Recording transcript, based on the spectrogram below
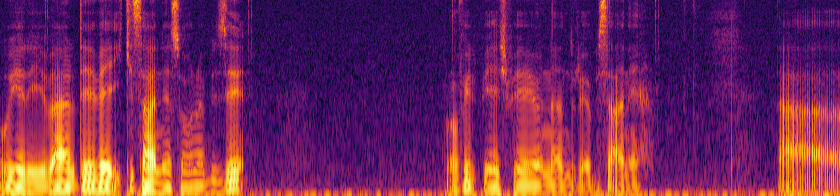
Uyarıyı verdi ve 2 saniye sonra bizi profil php'ye yönlendiriyor. Bir saniye. Aa,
